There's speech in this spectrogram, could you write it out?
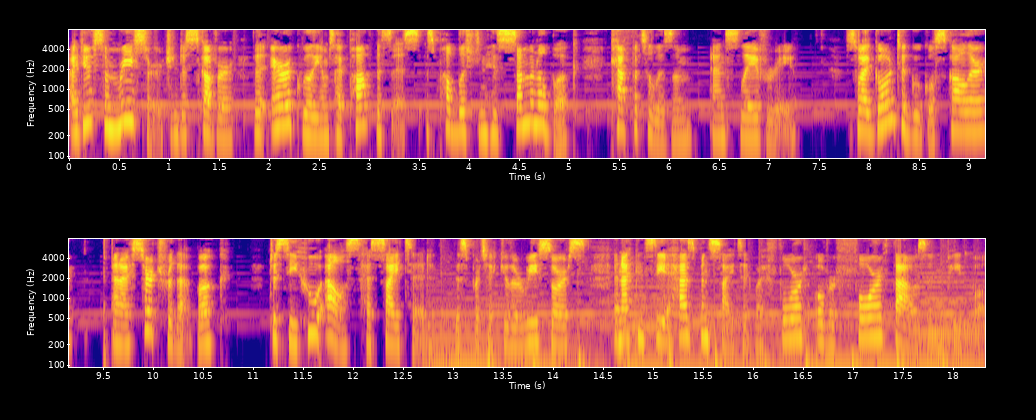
I do some research and discover that Eric Williams' hypothesis is published in his seminal book, Capitalism and Slavery. So I go into Google Scholar and I search for that book to see who else has cited this particular resource, and I can see it has been cited by four, over 4,000 people.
